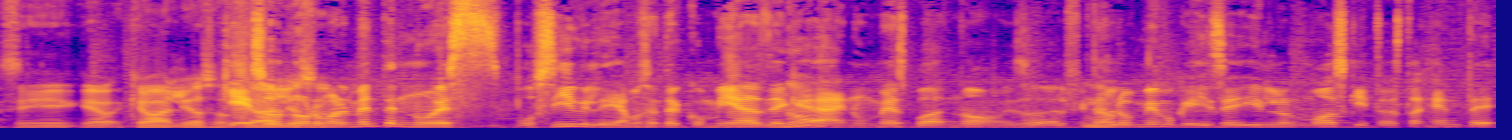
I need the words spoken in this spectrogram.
Sí, qué, qué valioso. Que qué eso valioso. normalmente no es posible, digamos, entre comillas, de que No. ah, en un mes pueda- No, eso al final No. lo mismo que dice Elon Musk y toda esta gente.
